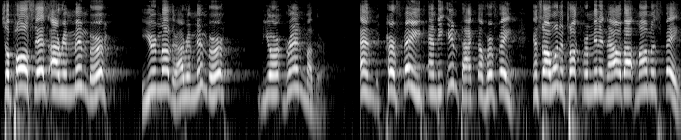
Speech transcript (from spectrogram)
So Paul says, I remember your mother. I remember your grandmother and her faith and the impact of her faith. And so I want to talk for a minute now about mama's faith.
